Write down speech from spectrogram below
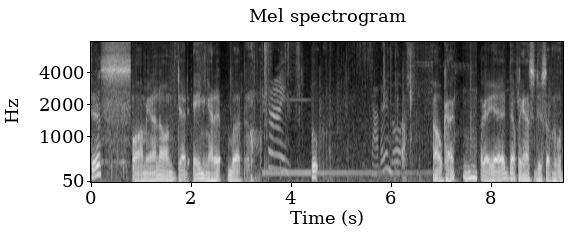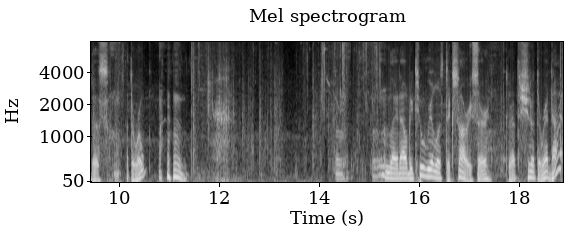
this. Well, I mean, I know I'm dead aiming at it, but... Time. Ooh. Not very much. Oh, okay. Mm-hmm. Okay, yeah, it definitely has to do something with this. With the rope? I'm like, that would be too realistic. Sorry, sir. Do I have to shoot at the red dot?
